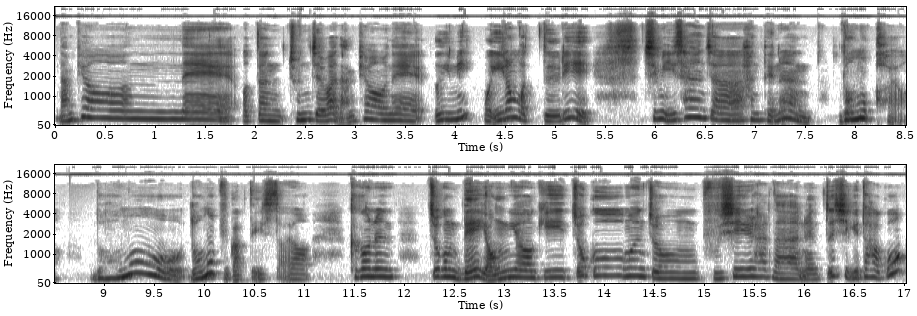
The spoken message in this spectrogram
남편의 어떤 존재와 남편의 의미? 뭐 이런 것들이 지금 이 사연자한테는 너무 커요. 너무 너무 부각돼 있어요. 그거는 조금 내 영역이 조금은 좀 부실하다는 뜻이기도 하고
